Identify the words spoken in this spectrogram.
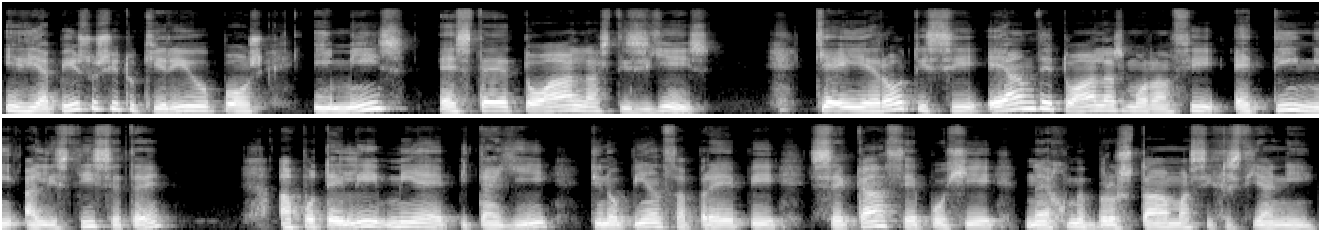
Η διαπίστωση του Κυρίου πως «Ημείς εστε το άλας της γης» και η ερώτηση «Εάν δε το άλας μορανθεί ετίνη αλιστήσετε» αποτελεί μία επιταγή την οποία θα πρέπει σε κάθε εποχή να έχουμε μπροστά μας οι χριστιανοί.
